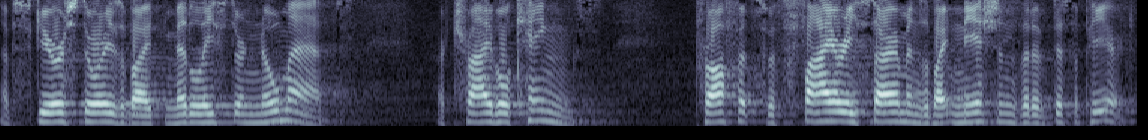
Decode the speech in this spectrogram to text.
Obscure stories about Middle Eastern nomads or tribal kings, prophets with fiery sermons about nations that have disappeared.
